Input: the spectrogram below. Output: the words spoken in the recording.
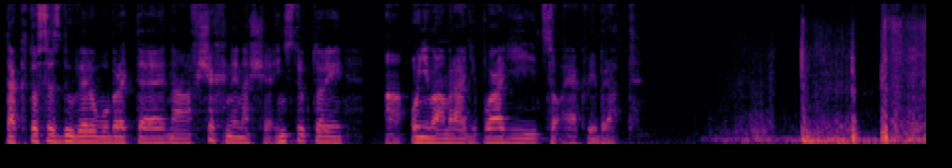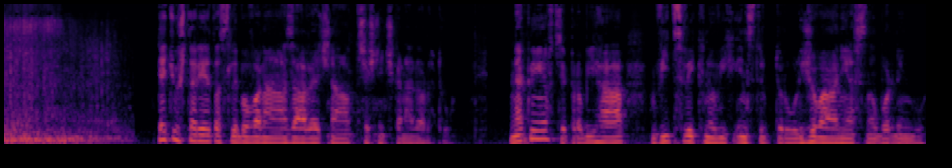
tak to se s důvěrou obraťte na všechny naše instruktory a oni vám rádi poradí, co a jak vybrat. Teď už tady je ta slibovaná závěrečná třešnička na dortu. Na Klínovci probíhá výcvik nových instruktorů lyžování a snowboardingu.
